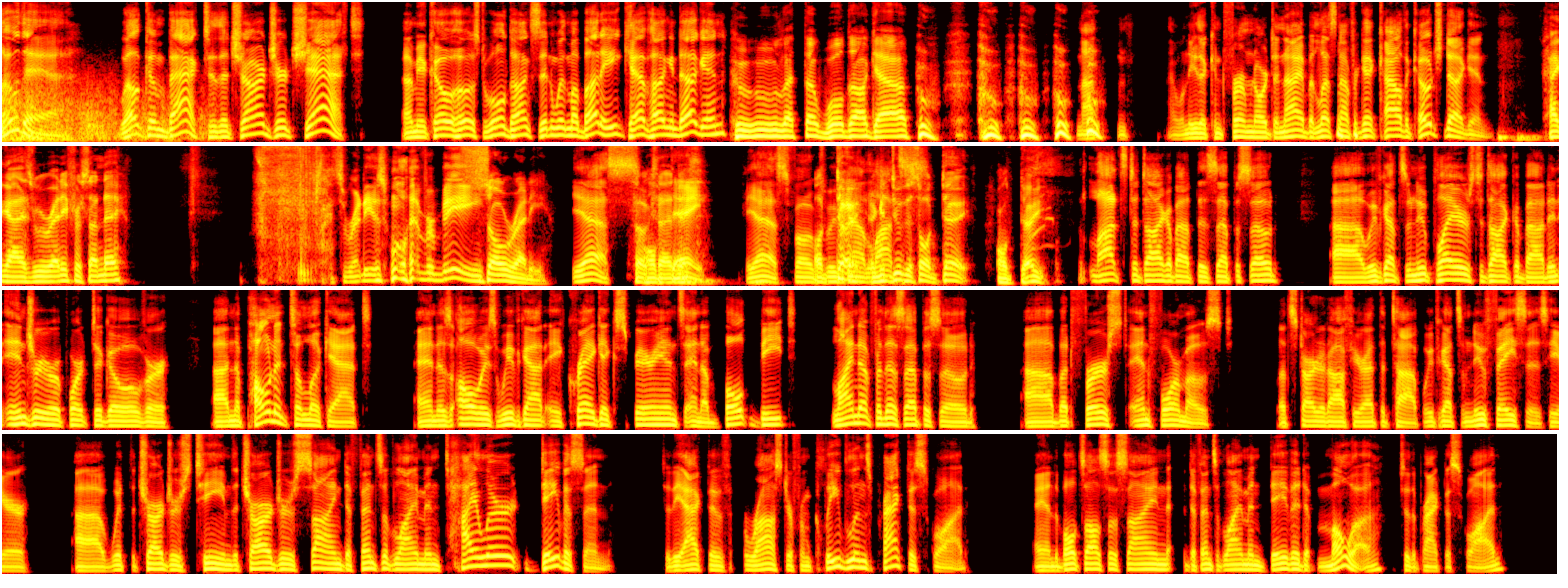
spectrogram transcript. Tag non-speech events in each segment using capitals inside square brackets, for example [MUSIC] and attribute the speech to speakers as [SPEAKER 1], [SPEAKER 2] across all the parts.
[SPEAKER 1] Hello there. Welcome back to the Charger Chat. I'm your co-host Wool Dog, sitting with my buddy Kev Hug and Duggan.
[SPEAKER 2] Who let the wool dog out? Who, who, who, who?
[SPEAKER 1] Not, mm, I will neither confirm nor deny, but let's not forget Kyle the Coach Duggan.
[SPEAKER 3] Hi guys, we ready for Sunday? [SIGHS]
[SPEAKER 1] As ready as we'll ever be.
[SPEAKER 2] So ready.
[SPEAKER 1] Yes.
[SPEAKER 3] So
[SPEAKER 2] All
[SPEAKER 3] excited.
[SPEAKER 2] day.
[SPEAKER 1] Yes, folks.
[SPEAKER 3] All
[SPEAKER 1] We've
[SPEAKER 3] day.
[SPEAKER 1] got
[SPEAKER 3] I
[SPEAKER 1] lots,
[SPEAKER 3] can do this all day.
[SPEAKER 2] All day. [LAUGHS]
[SPEAKER 1] lots to talk about this episode. Uh, we've got some new players to talk about, an injury report to go over, uh, an opponent to look at. And as always, we've got a Craig experience and a bolt beat lined up for this episode. Uh, but first and foremost, let's start it off here at the top. We've got some new faces here uh, with the Chargers team. The Chargers signed defensive lineman Tyler Davison to the active roster from Cleveland's practice squad. And the Bolts also signed defensive lineman David Moa to the practice squad.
